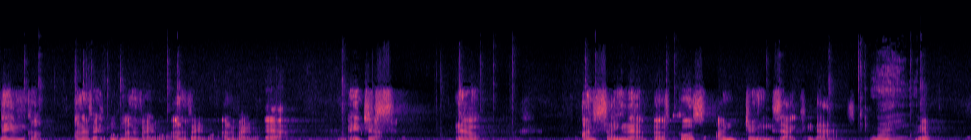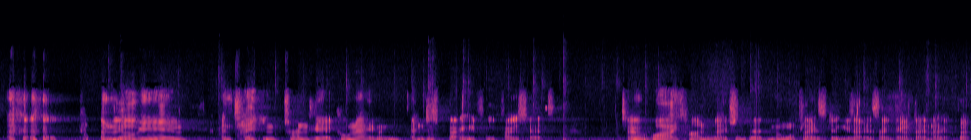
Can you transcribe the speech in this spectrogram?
name gone, unavailable, mm-hmm. unavailable, unavailable, unavailable. Yeah. And it just now, I'm saying that, but of course, I'm doing exactly that. Right. Yep. I'm logging in and taking, trying to get a cool name and, and just banging through the process. So why I can't imagine that normal players are doing exactly the same thing, I don't know. But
